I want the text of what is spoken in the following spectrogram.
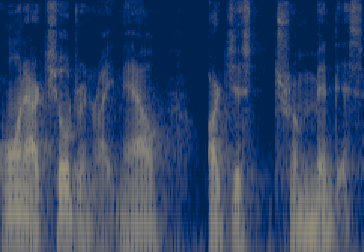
on our children right now are just tremendous.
